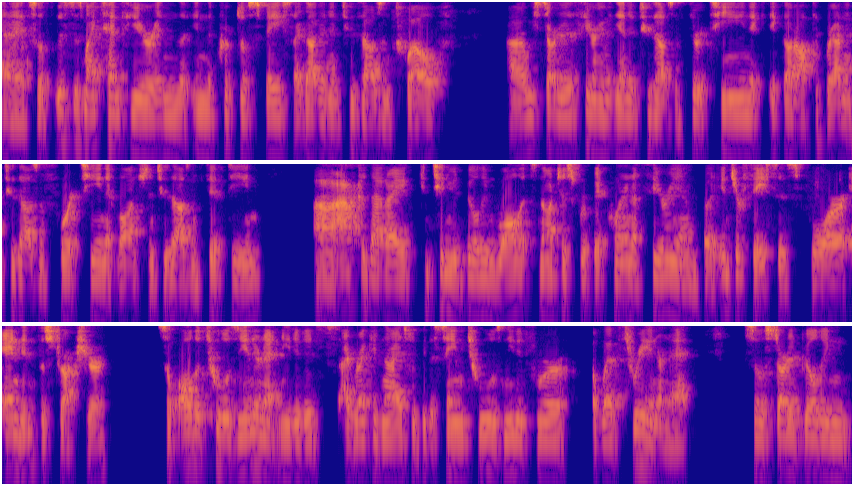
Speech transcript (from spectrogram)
uh, so this is my 10th year in the in the crypto space. I got in in 2012. Uh, we started Ethereum at the end of 2013. It, it, got off the ground in 2014. It launched in 2015. Uh, after that, I continued building wallets, not just for Bitcoin and Ethereum, but interfaces for and infrastructure So all the tools the internet needed is I recognized would be the same tools needed for a Web3 internet. So started building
